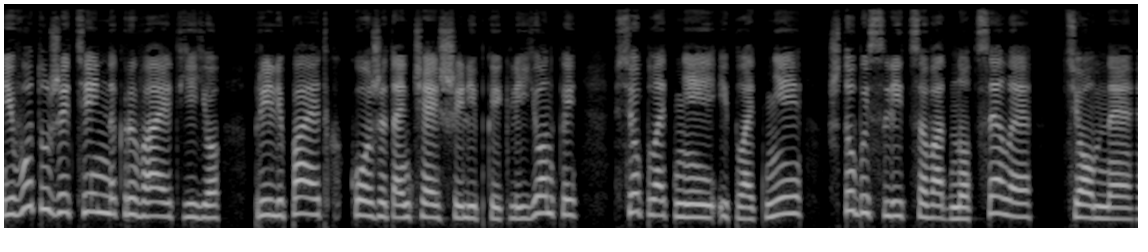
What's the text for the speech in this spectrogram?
и вот уже тень накрывает ее, прилипает к коже тончайшей липкой клеенкой, все плотнее и плотнее, чтобы слиться в одно целое, темное,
